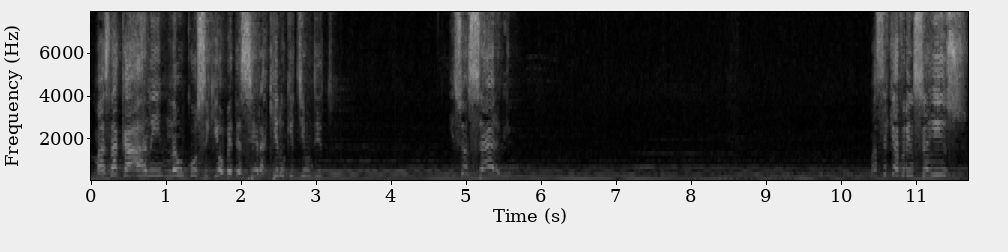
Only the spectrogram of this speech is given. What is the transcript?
mas na carne não conseguiam obedecer aquilo que tinham dito. Isso é sério, querido. Mas você quer vencer isso?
